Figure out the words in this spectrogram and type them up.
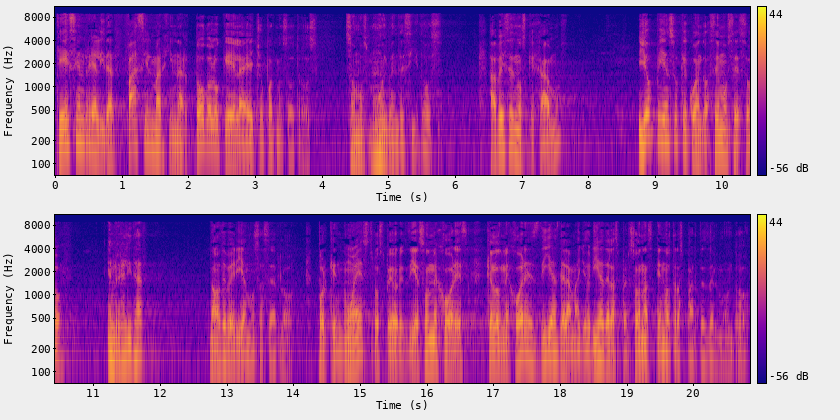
que es en realidad fácil marginar todo lo que Él ha hecho por nosotros? Somos muy bendecidos. A veces nos quejamos. Y yo pienso que cuando hacemos eso, en realidad no deberíamos hacerlo porque nuestros peores días son mejores que los mejores días de la mayoría de las personas en otras partes del mundo.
